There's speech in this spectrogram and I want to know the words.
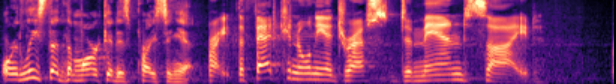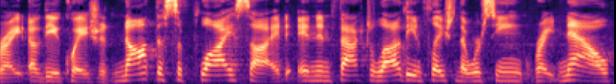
or at least that the market is pricing in. Right. The Fed can only address demand side right, of the equation, not the supply side. And in fact, a lot of the inflation that we're seeing right now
